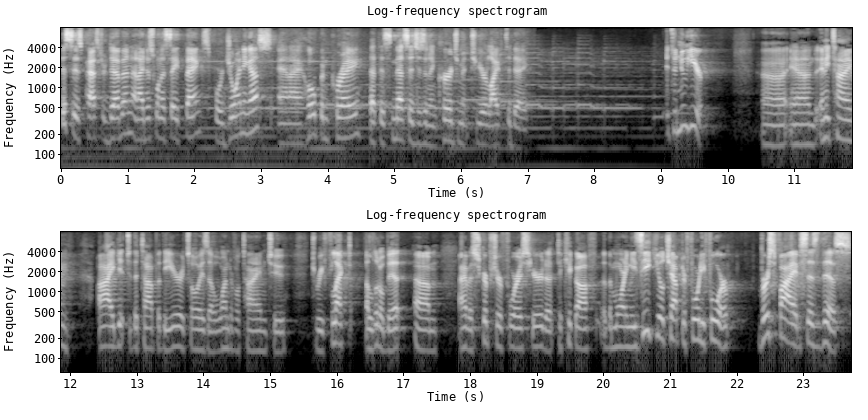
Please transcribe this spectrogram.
This is Pastor Devin, and I just want to say thanks for joining us, and I hope and pray that this message is an encouragement to your life today. It's a new year, uh, and anytime I get to the top of the year, it's always a wonderful time to, to reflect a little bit. Um, I have a scripture for us here to, to kick off the morning. Ezekiel chapter 44, verse 5 says this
